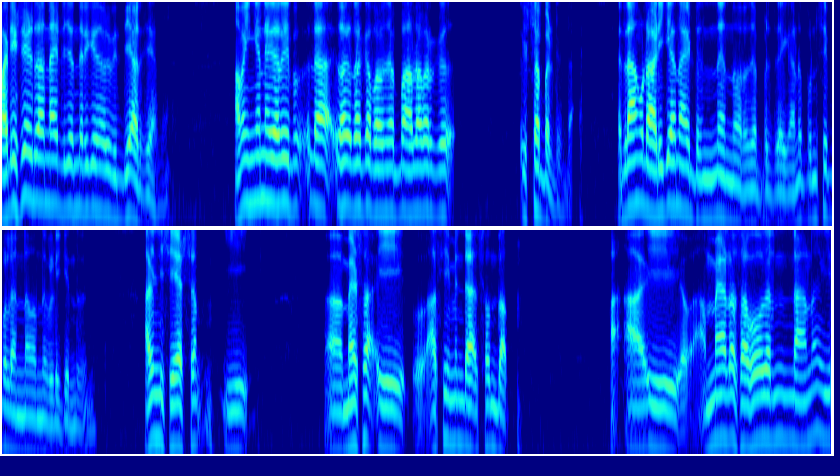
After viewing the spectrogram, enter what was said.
പരീക്ഷ എഴുതാനായിട്ട് ചെന്നിരിക്കുന്ന ഒരു വിദ്യാർത്ഥിയാണ്. അവൻ ഇങ്ങനെ കയറി ഇതൊക്കെ പറഞ്ഞപ്പോൾ അതവർക്ക് ഇഷ്ടപ്പെട്ടില്ല. എല്ലാം കൂടെ അടിക്കാനായിട്ട് നിന്നെന്ന് പറഞ്ഞപ്പോഴത്തേക്കാണ് പ്രിൻസിപ്പൾ എന്നെ വന്ന് വിളിക്കുന്നത്. അതിന് ശേഷം ഈ മേഴ്സ ഈ അസീമിന്റെ സ്വന്തം ഈ അമ്മയുടെ സഹോദരനാണ് ഈ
